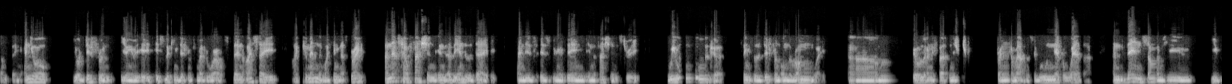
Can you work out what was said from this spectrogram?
something and you're you're different, you know, it, it's looking different from everywhere else, then I say I commend them. I think that's great. And that's how fashion, in, at the end of the day, and is, is you know, being in the fashion industry, we all look at things that are different on the runway. Um, we all learn the first initial trend come out and say, we'll never wear that. And then sometimes you, you,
